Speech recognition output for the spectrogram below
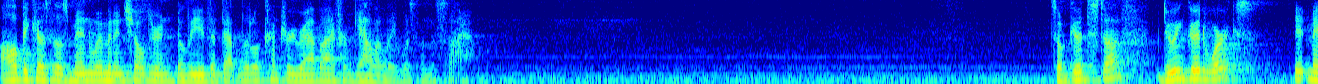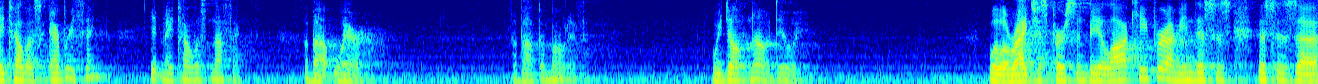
all because those men, women, and children believed that that little country rabbi from Galilee was the Messiah. So, good stuff, doing good works, it may tell us everything, it may tell us nothing about where, about the motive. We don't know, do we? Will a righteous person be a law keeper? I mean, this is, this is uh,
